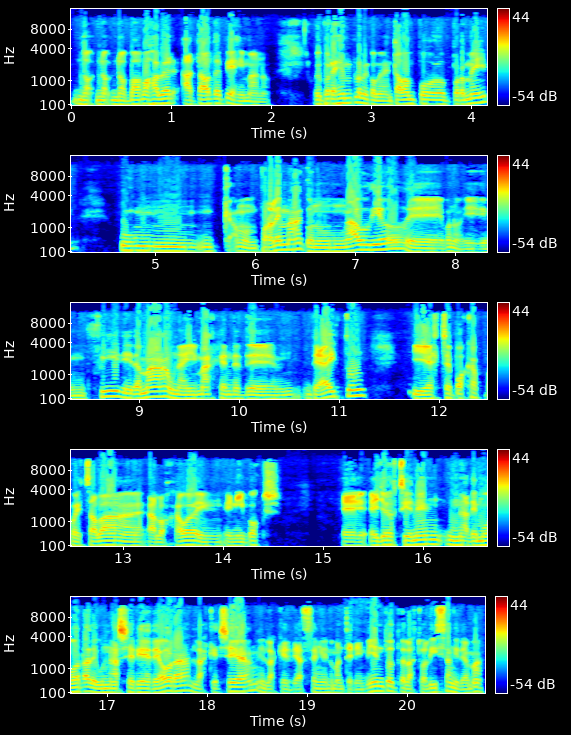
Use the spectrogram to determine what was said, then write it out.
no, no, nos vamos a ver atados de pies y manos. Hoy, por ejemplo, me comentaban por, por mail un, un, problema con un audio, de, bueno, y un feed y demás, unas imágenes de, de iTunes, y este podcast pues estaba alojado en, en iVoox. Eh, ellos tienen una demora de una serie de horas, las que sean, en las que te hacen el mantenimiento, te la actualizan y demás.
